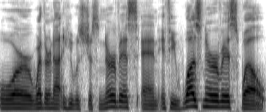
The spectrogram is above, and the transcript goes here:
or whether or not he was just nervous. And if he was nervous, well,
